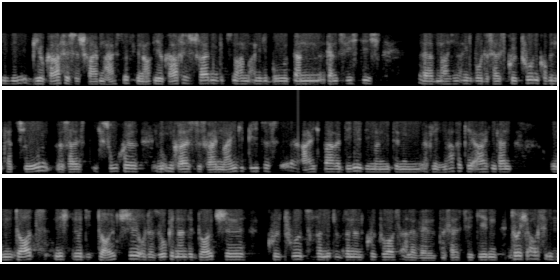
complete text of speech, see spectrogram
biografisches Schreiben heißt das, genau. Biografisches Schreiben gibt es noch im Angebot. Dann ganz wichtig, äh, mache ich ein Angebot, das heißt Kultur und Kommunikation. Das heißt, ich suche im Umkreis des Rhein-Main-Gebietes erreichbare Dinge, die man mit dem öffentlichen Nahverkehr erreichen kann, um dort nicht nur die deutsche oder sogenannte deutsche Kultur zu vermitteln, sondern Kultur aus aller Welt. Das heißt, wir gehen durchaus ins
